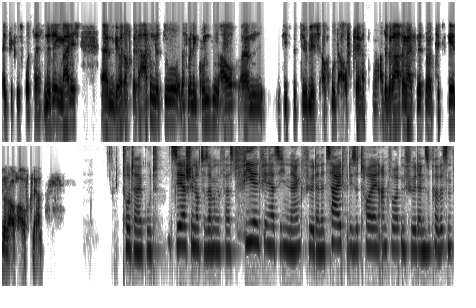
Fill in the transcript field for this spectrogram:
Entwicklungsprozess. Und deswegen meine ich, ähm, gehört auch Beratung dazu, dass man den Kunden auch ähm, diesbezüglich auch gut aufklärt. Also Beratung heißt nicht nur Tipps geben, sondern auch aufklären. Total gut. Sehr schön noch zusammengefasst. Vielen, vielen herzlichen Dank für deine Zeit, für diese tollen Antworten, für dein super Wissen.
